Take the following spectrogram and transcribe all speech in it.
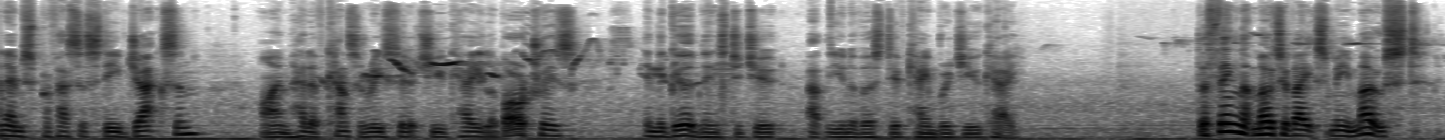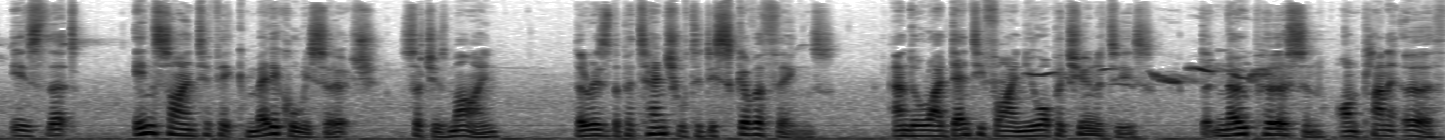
name is Professor Steve Jackson. I'm Head of Cancer Research UK Laboratories in the Gurdon Institute at the University of Cambridge, UK. The thing that motivates me most is that in scientific medical research, such as mine, there is the potential to discover things and or identify new opportunities that no person on planet Earth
